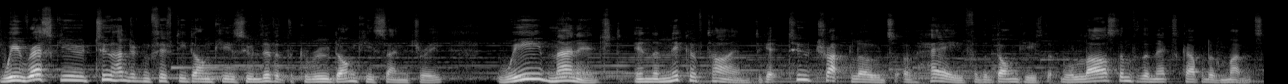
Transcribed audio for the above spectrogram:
We rescued 250 donkeys who live at the Karoo Donkey Sanctuary we managed in the nick of time to get two truckloads of hay for the donkeys that will last them for the next couple of months.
